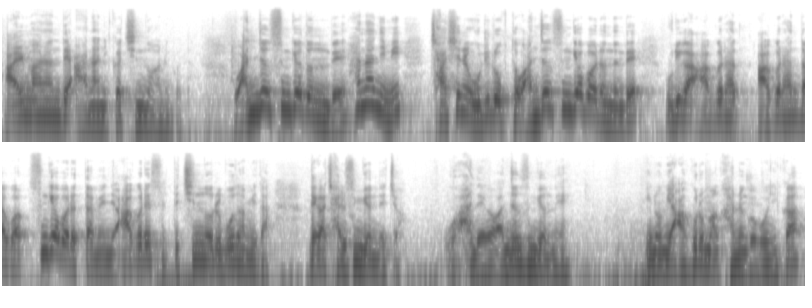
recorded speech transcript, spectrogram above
알만한데 안 하니까 진노하는 거다. 완전 숨겨뒀는데 하나님이 자신을 우리로부터 완전 숨겨버렸는데 우리가 악을 하, 악을 한다고 숨겨버렸다면요 악을 했을 때 진노를 못합니다. 내가 잘 숨겼네죠. 와 내가 완전 숨겼네. 이놈이 악으로만 가는 거 보니까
